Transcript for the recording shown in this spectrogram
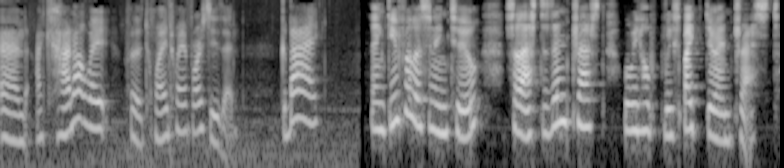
and I cannot wait for the 2024 season. Goodbye. Thank you for listening to Celeste's Interest, where we hope we spiked your interest.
